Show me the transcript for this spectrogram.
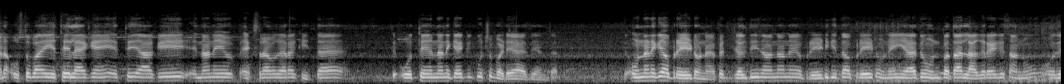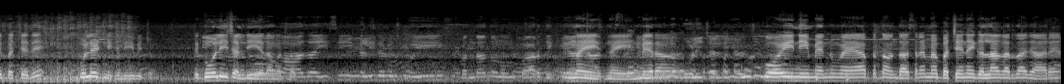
ਹਨਾ, ਉਸ ਤੋਂ ਬਾਅਦ ਇੱਥੇ ਲੈ ਕੇ ਆਏ, ਇੱਥੇ ਆ ਕੇ ਇਹਨਾਂ ਨੇ ਐਕਸਰਾ ਵਗੈਰਾ ਕੀਤਾ ਹੈ ਤੇ ਉੱਥੇ ਇਹਨਾਂ ਨੇ ਕਿਹਾ ਕਿ ਕੁਝ ਵੜਿਆ ਇਹਦੇ ਅੰਦਰ। ਤੇ ਉਹਨਾਂ ਨੇ ਕਿਹਾ ਆਪਰੇਟ ਹੋਣਾ ਫਿਰ ਜਲਦੀ ਨਾਲ ਉਹਨਾਂ ਨੇ ਆਪਰੇਟ ਕੀਤਾ ਆਪਰੇਟ ਹੋਣਾ ਹੀ ਆ ਤੇ ਹੁਣ ਪਤਾ ਲੱਗ ਰਿਹਾ ਕਿ ਸਾਨੂੰ ਉਹਦੇ ਬੱਚੇ ਦੇ ਬੁਲੇਟ ਨਿਕਲੀ ਵਿੱਚੋਂ। ਤੇ ਗੋਲੀ ਚੱਲੀ ਇਹਦਾ ਮਤਲਬ। ਆਵਾਜ਼ ਆਈ ਸੀ ਗਲੀ ਦੇ ਵਿੱਚ ਕੋਈ ਬੰਦਾ ਤੁਹਾਨੂੰ ਬਾਹਰ ਦਿਖਿਆ ਨਹੀਂ, ਜਾਂ ਨਹੀਂ, ਮੇਰਾ- ਵੱਲੋਂ ਗੋਲੀ ਚੱਲੀ ਹੋਈ ਕੋਈ ਨਹੀਂ ਮੈਨੂੰ ਮੈਂ ਤੁਹਾਨੂੰ ਦੱਸ ਰਿਹਾ ਮੈਂ ਬੱਚੇ ਨੇ ਗੱਲਾਂ ਕਰਦਾ ਜਾ ਰਿਹਾ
